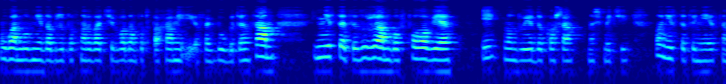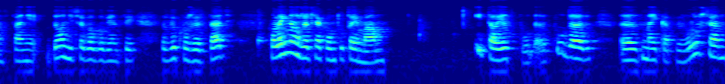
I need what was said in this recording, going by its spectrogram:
Mogłam równie dobrze posmarować się wodą pod pachami i efekt byłby ten sam. Niestety zużyłam go w połowie i ląduje do kosza na śmieci, bo niestety nie jestem w stanie do niczego go więcej wykorzystać. Kolejną rzecz, jaką tutaj mam, i to jest puder. Puder e, z Makeup Revolution.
